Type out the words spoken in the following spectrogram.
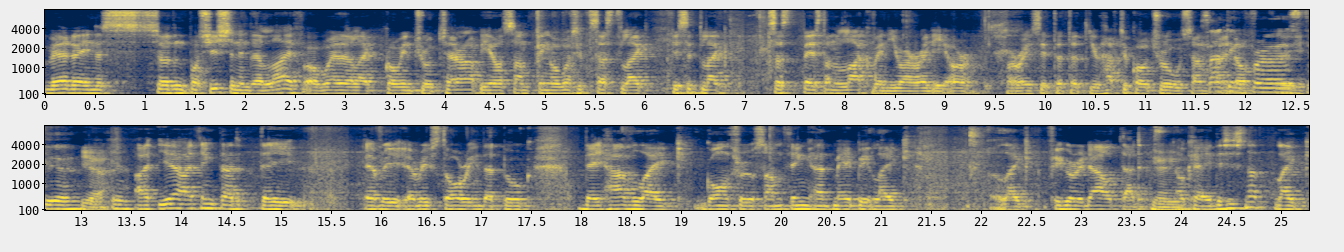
were they in a certain position in their life, or were they like going through therapy or something, or was it just like is it like just based on luck when you are ready, or or is it that, that you have to go through some Something kind of first. Yeah. Yeah. I yeah I think that they every every story in that book they have like gone through something and maybe like like figure it out that Yeah, yeah. okay this is not like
